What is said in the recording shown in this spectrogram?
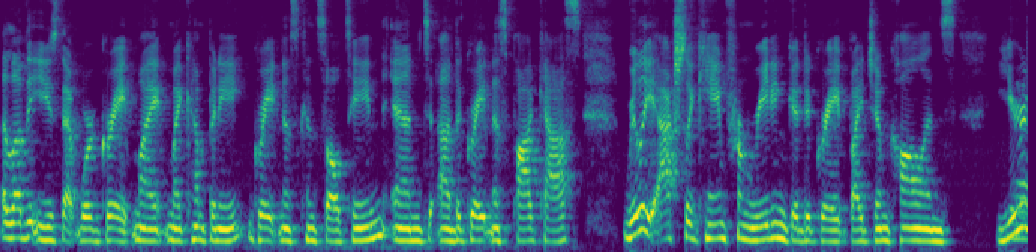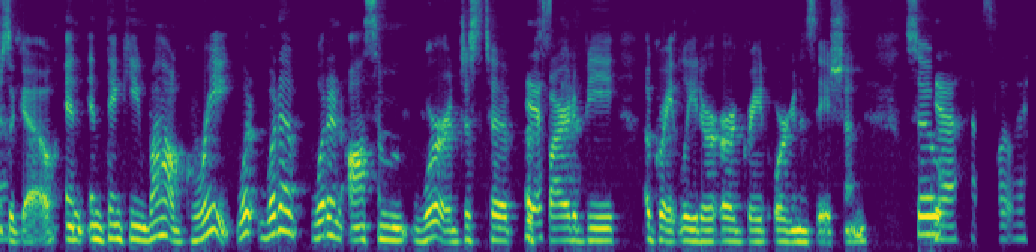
I love that you use that word great. My my company, Greatness Consulting, and uh, the Greatness podcast really actually came from reading Good to Great by Jim Collins years yeah. ago and, and thinking, wow, great. What what a what an awesome word just to yes. aspire to be a great leader or a great organization. So Yeah, absolutely.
